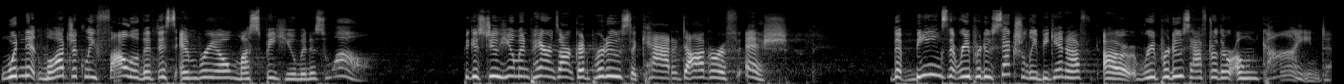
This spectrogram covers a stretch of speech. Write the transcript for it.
wouldn't it logically follow that this embryo must be human as well? Because two human parents aren't going to produce a cat, a dog, or a fish that beings that reproduce sexually begin af- uh, reproduce after their own kind.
